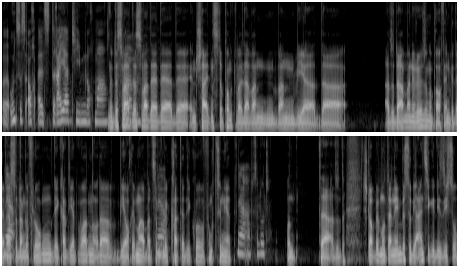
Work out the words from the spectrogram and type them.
äh, uns ist auch als Dreierteam nochmal. Das war, Ähm. das war der, der, der entscheidendste Punkt, weil da waren, waren wir da. Also da haben wir eine Lösung gebraucht. Entweder wärst Ja. du dann geflogen, degradiert worden oder wie auch immer, aber zum Ja. Glück hat ja die Kurve funktioniert. ja, absolut. Und da, also ich glaube, im Unternehmen bist du die Einzige, die sich so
